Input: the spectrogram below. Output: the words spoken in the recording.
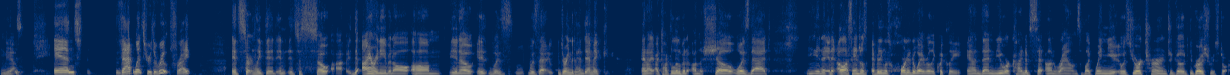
Yeah. and that went through the roof, right? It certainly did, and it's just so uh, the irony of it all. Um, you know, it was was that during the pandemic, and I, I talked a little bit on the show was that you know in Los Angeles everything was hoarded away really quickly, and then you were kind of set on rounds of like when you it was your turn to go to the grocery store.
